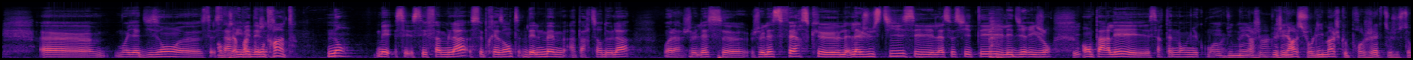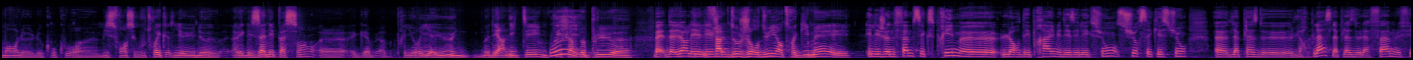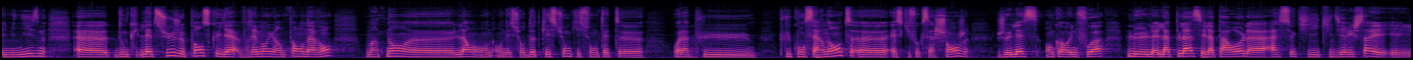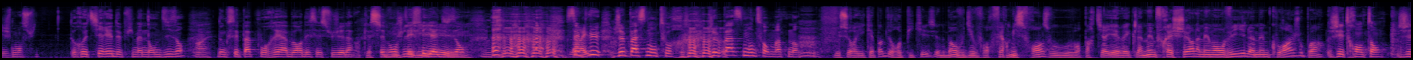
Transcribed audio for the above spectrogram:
Euh, moi, il y a dix ans, euh, ça, on ça vous a arrivait pas déjà. contrainte? Non, mais ces, ces femmes-là se présentent d'elles-mêmes. À partir de là, voilà, je laisse, euh, je laisse faire ce que la- justice et la société et les dirigeants Et- en parler et certatement mieux que moi. Ouais. d'une manière plus générale, sur l'image que projette justement le, le concours euh, Miss France, vous trouvez qu'il y a eu, une, avec les années passant, euh, a priori, il y a eu une modernité, une touche Oui. un peu plus. euh, Bah, D'ailleurs, les, les, les femmes jeunes- d'aujourd'hui, entre guillemets, et Et les jeunes femmes s'expriment euh, lors des primes et des élections sur ces questions euh, de la place de, de leur place, la place de la femme, le féminisme. Euh, donc là-dessus, je pense qu'il y a vraiment eu un pas en avant. Maintenant, euh, là, on, est sur d'autres questions qui sont peut-être euh, voilà, plus, plus concernantes. Euh, Est-ce qu'il faut que ça change? Je laisse encore une fois la, la place et la parole à, ceux qui, dirigent ça et je m'en suis retirée depuis maintenant dix ans. Ouais. Donc c'est pas pour réaborder ces sujets-là. C'est bon, je l'ai fait il y a Sylvie 10 ans. C'est plus, je passe mon tour. Je passe mon tour maintenant. vous seriez capable de repiquer Si demain on vous dit vous refaire Miss France, vous, vous repartiriez avec la même fraîcheur, la même envie, le même courage ou pas? J'ai 30 ans. J'ai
